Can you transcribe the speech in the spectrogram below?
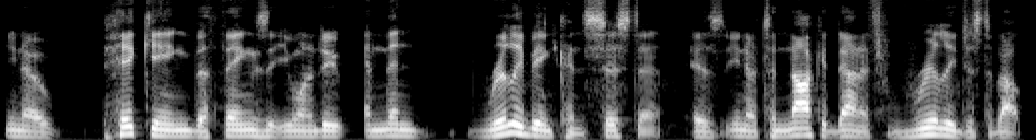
you know, picking the things that you want to do and then really being consistent is you know to knock it down it's really just about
